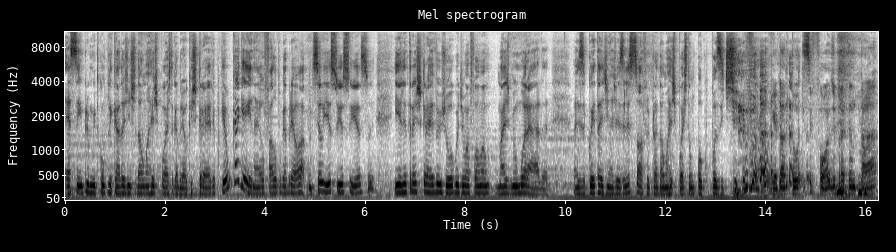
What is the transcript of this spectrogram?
é sempre muito complicado a gente dar uma resposta, Gabriel que escreve, porque eu caguei, né? Eu falo pro Gabriel, ó, aconteceu isso, isso, isso, e ele transcreve o jogo de uma forma mais bem-humorada. Mas coitadinho, às vezes ele sofre para dar uma resposta um pouco positiva. É o redator que se fode para tentar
